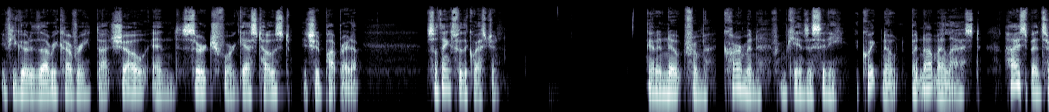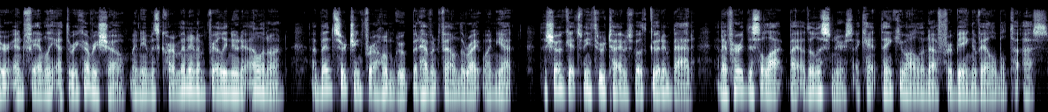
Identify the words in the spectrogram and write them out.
If you go to therecovery.show and search for guest host, it should pop right up. So thanks for the question. Got a note from Carmen from Kansas City. A quick note, but not my last. Hi, Spencer and family at the Recovery Show. My name is Carmen and I'm fairly new to Al Anon. I've been searching for a home group but haven't found the right one yet. The show gets me through times both good and bad, and I've heard this a lot by other listeners. I can't thank you all enough for being available to us.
